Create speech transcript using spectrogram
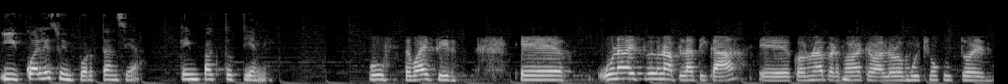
y cuál es su importancia, qué impacto tiene. Uf, te voy a decir, eh, una vez tuve una plática eh, con una persona que valoro mucho justo en,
